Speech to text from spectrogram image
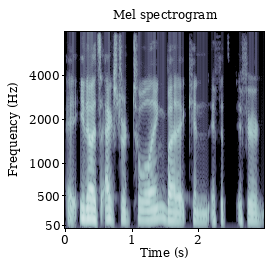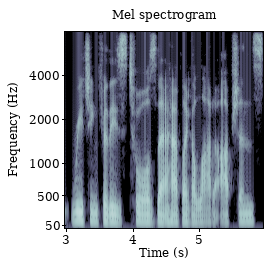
it- you know it's extra tooling but it can if it's if you're reaching for these tools that have like a lot of options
